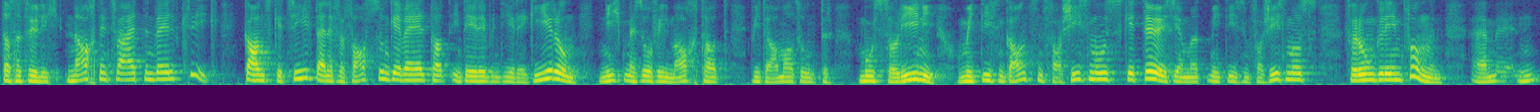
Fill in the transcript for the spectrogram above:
das natürlich nach dem Zweiten Weltkrieg ganz gezielt eine Verfassung gewählt hat, in der eben die Regierung nicht mehr so viel Macht hat wie damals unter Mussolini. Und mit diesem ganzen Faschismusgetöse, mit diesem Faschismus-Verunglimpfungen, ähm,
